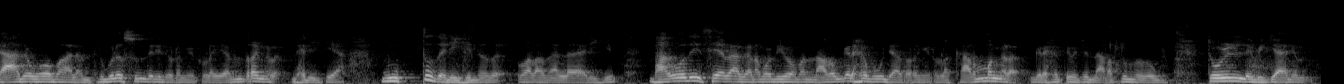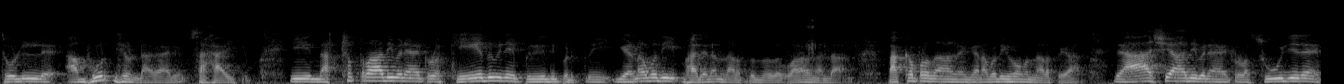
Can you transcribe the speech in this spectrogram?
രാജഗോപാലം ത്രിപുരസുന്ദരി തുടങ്ങിയിട്ടുള്ള യന്ത്രങ്ങൾ ധരിക്കുക. മുത്തു ധരിക്കുന്നത് വളരെ നല്ലതായിരിക്കും. ഭഗവതി സേവ ഗണപതി ഹോമം നവഗ്രഹ പൂജ തുടങ്ങിയിട്ടുള്ള കർമ്മങ്ങൾ ഗ്രഹത്തിൽ വെച്ച് നടത്തുന്നതും തൊഴിൽ ലഭിക്കാനും തൊഴിലിൽ അഭിവൃദ്ധി ഉണ്ടാകാനും സഹായിക്കും. ഈ നക്ഷത്രാധിപനായിട്ടുള്ള കേതുവിനെ പ്രീതിപ്പെടുത്തി ഗണപതി ഭജനം നടത്തുന്നത് വളരെ നല്ലതാണ്. പക്കപ്രധാന ഗണപതി ഹോമം നടത്തുക. രാശ്യാധിപനായിട്ടുള്ള സൂര്യനെ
